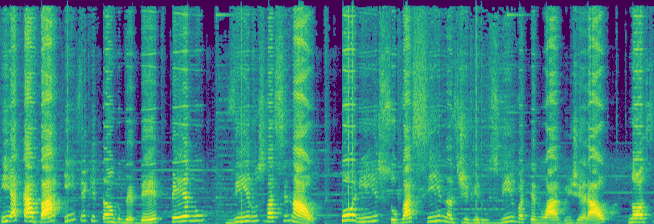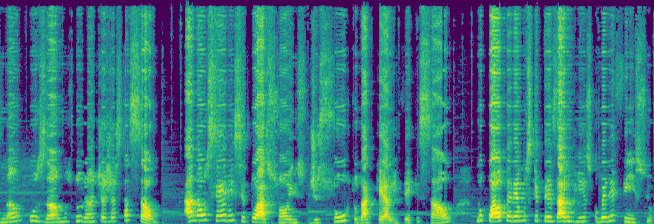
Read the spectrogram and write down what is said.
e acabar infectando o bebê pelo vírus vacinal. Por isso, vacinas de vírus vivo atenuado em geral, nós não usamos durante a gestação, a não ser em situações de surto daquela infecção, no qual teremos que pesar o risco-benefício.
